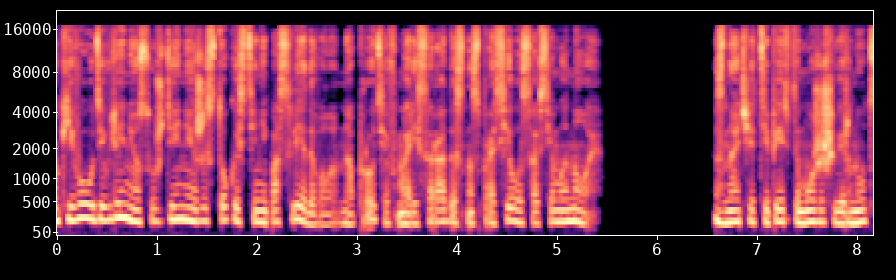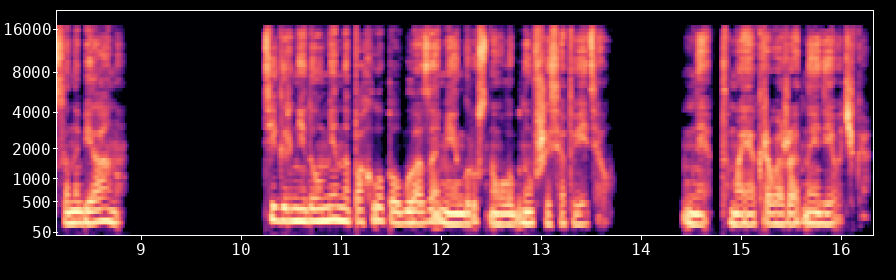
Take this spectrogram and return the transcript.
Но к его удивлению осуждение жестокости не последовало. Напротив, Мариса радостно спросила совсем иное. «Значит, теперь ты можешь вернуться на Биану?» Тигр недоуменно похлопал глазами и, грустно улыбнувшись, ответил. «Нет, моя кровожадная девочка.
